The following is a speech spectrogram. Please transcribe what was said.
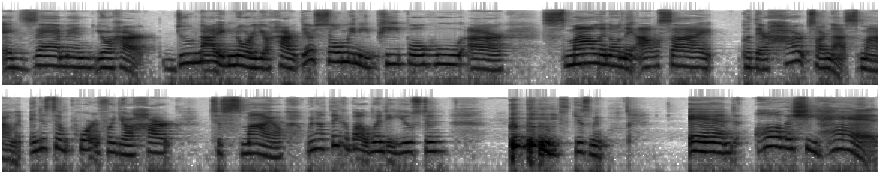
examine your heart. Do not ignore your heart. There's so many people who are smiling on the outside, but their hearts are not smiling. And it's important for your heart to smile. When I think about Whitney Houston, excuse me, and all that she had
